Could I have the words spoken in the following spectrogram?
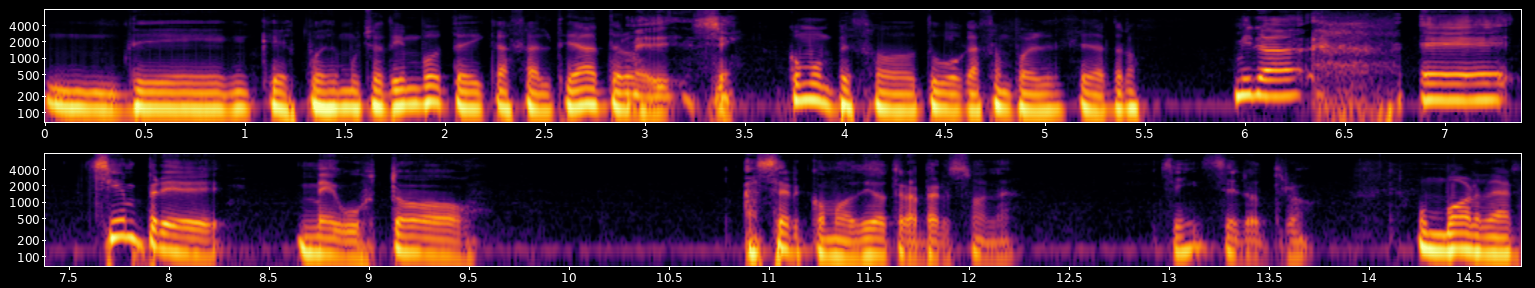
de que después de mucho tiempo te dedicas al teatro. Me- sí. ¿Cómo empezó tu vocación por el teatro? Mira, eh, siempre me gustó hacer como de otra persona. ¿Sí? Ser otro. Un border.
